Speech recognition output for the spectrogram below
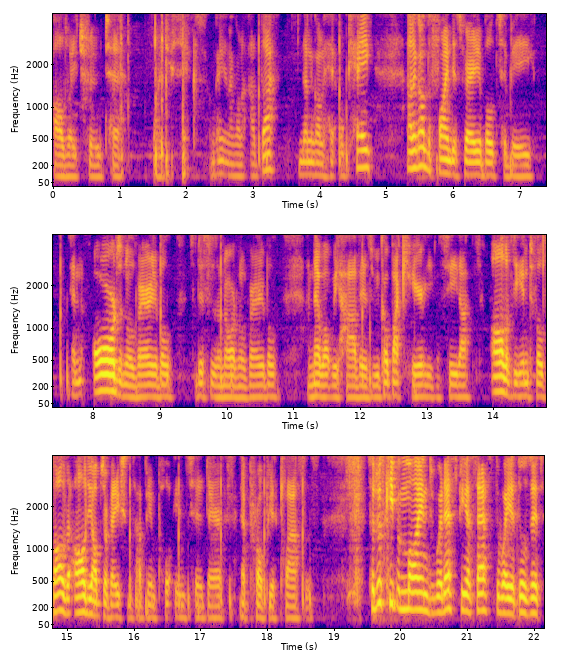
all the way through to 96. Okay, and I'm going to add that. And then I'm going to hit OK. And I'm going to define this variable to be an ordinal variable. So this is an ordinal variable. And now what we have is we go back here, you can see that all of the intervals, all the all the observations have been put into their appropriate classes. So just keep in mind with SPSS, the way it does it,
